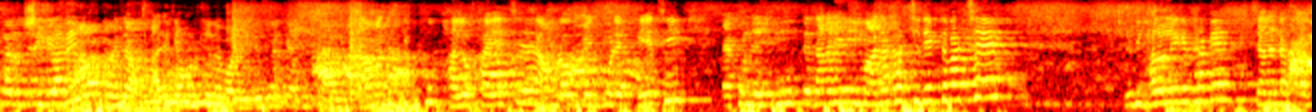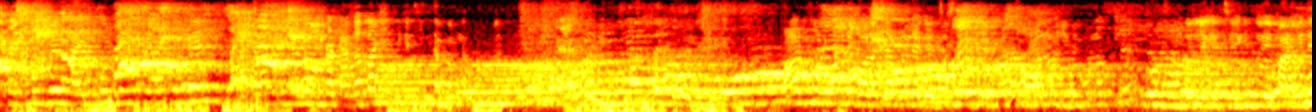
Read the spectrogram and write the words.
শিখরাদি আরে কেমন খেলে বলো কেমন আমাদেরকে খুব ভালো খাইয়েছে আমরাও পেট ভরে খেয়েছি। এখন এই মুহূর্তে দাঁড়িয়ে এই মাজা খাচ্ছি দেখতে পাচ্ছেন? যদি ভালো লেগে থাকে চ্যানেলটা সাবস্ক্রাইব করবেন লাইক করবেন শেয়ার করবেন আর তাড়াতাড়ি যেন আমরা টাকা পাই সেদিকে চিন্তা ভাবনা করবেন আর বলো কেমন লেগেছে? যেগুলো খাওয়ালো ঈদ উপলক্ষে খুব সুন্দর লেগেছে। কিন্তু এই পারমিতে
